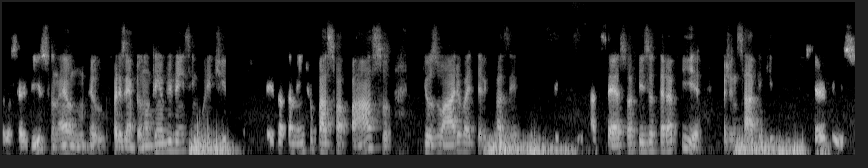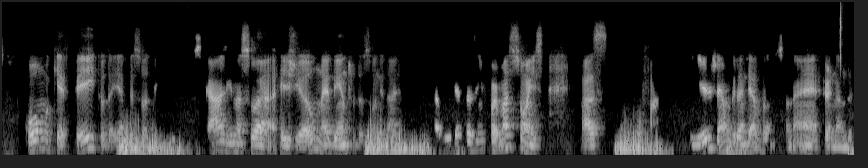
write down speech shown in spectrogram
do serviço, né? Eu, eu, por exemplo, eu não tenho vivência em Curitiba, exatamente o passo a passo que o usuário vai ter que fazer acesso à fisioterapia. A gente sabe que o serviço, como que é feito, daí a pessoa tem que buscar ali na sua região, né, dentro da sua unidade de saúde, essas informações. Mas o fato de ir já é um grande avanço, né, Fernanda?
